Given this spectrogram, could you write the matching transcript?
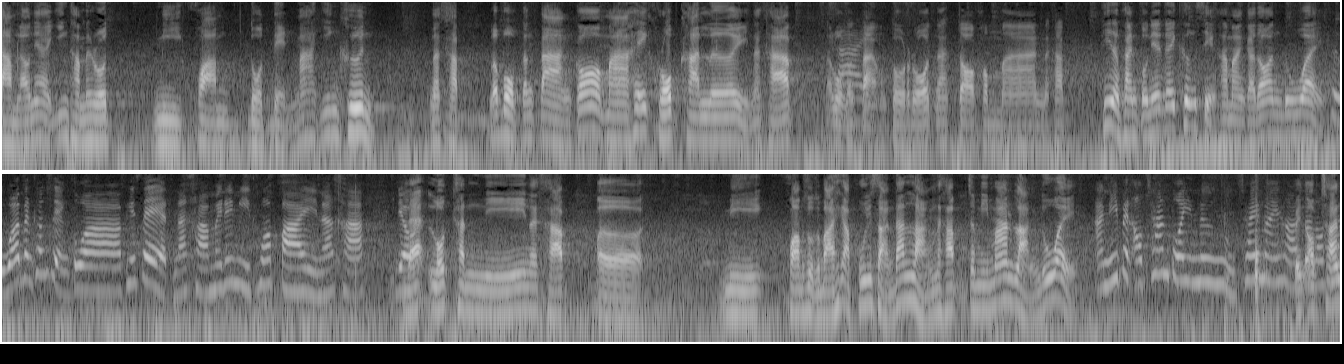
ดำแล้วเนี่ยยิ่งทำให้รถมีความโดดเด่นมากยิ่งขึ้นนะครับ ระบบต่างๆก็มาให้ครบครันเลยนะครับ ระบบใช่ ต่างๆของตัวรถนะจอคอมมานด์นะครับที่สำคัญตัวนี้ได้เครื่องเสียงฮามานการ์ดอนด้วย ถือว่าเป็นเครื่องเสียงตัวพิเศษนะคะ ไม่ได้มีทั่วไปนะคะ เดี๋ยวและรถคันนี้นะครับเอ่อมีความสะดวกสบายให้กับผู้โดยสารด้านหลังนะครับจะมีม่านหลังด้วย อันนี้เป็นออปชันตัวหนึ่งใช่ไหมคะเป็นออปชัน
